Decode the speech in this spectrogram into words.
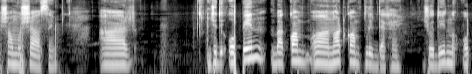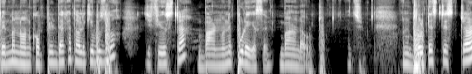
সমস্যা আছে। আর যদি ওপেন বা কম নট কমপ্লিট দেখায় যদি ওপেন বা নন কমপ্লিট দেখায় তাহলে কি বুঝব? যে ফিউজটা বার্ন মানে পুড়ে গেছে বার্ন আউট আচ্ছা। Voltage tester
